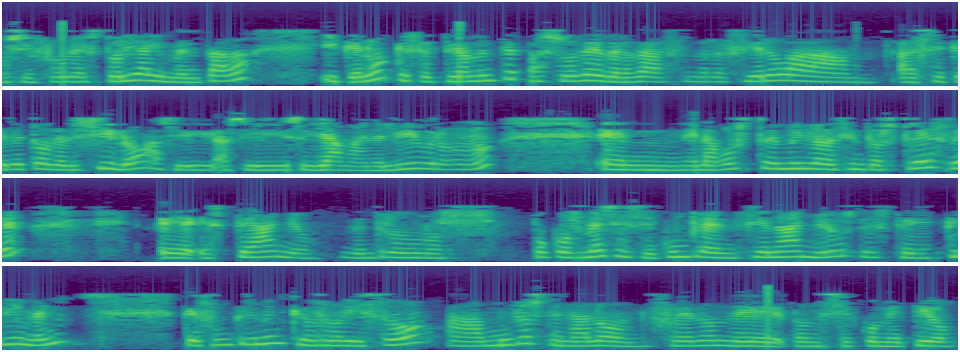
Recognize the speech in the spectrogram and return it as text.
si fuera una historia inventada, y que no, que efectivamente pasó de verdad. Me refiero a, al secreto del Silo, así, así se llama en el libro, ¿no? En, en agosto de 1913, eh, este año, dentro de unos pocos meses se cumplen 100 años de este crimen, que fue un crimen que horrorizó a Muros de Nalón, fue donde, donde se cometió.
